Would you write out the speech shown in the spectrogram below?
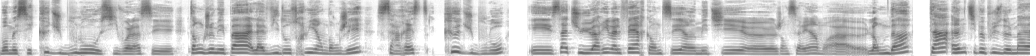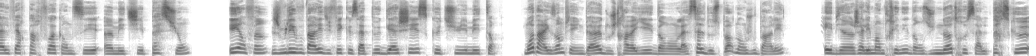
bon mais c'est que du boulot aussi, voilà, c'est tant que je mets pas la vie d'autrui en danger, ça reste que du boulot. Et ça, tu arrives à le faire quand c'est un métier, euh, j'en sais rien moi, lambda. T'as un petit peu plus de mal à le faire parfois quand c'est un métier passion. Et enfin, je voulais vous parler du fait que ça peut gâcher ce que tu aimais tant. Moi, par exemple, il y a une période où je travaillais dans la salle de sport dont je vous parlais. Eh bien, j'allais m'entraîner dans une autre salle parce que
